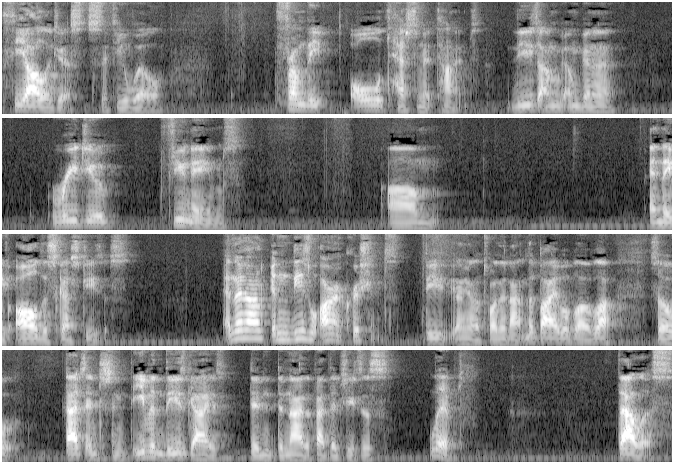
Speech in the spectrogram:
theologists, if you will, from the Old Testament times. These I'm I'm gonna read you a few names. Um, and they've all discussed Jesus. And they're not, and these aren't Christians. These, you know, that's why they're not in the Bible. Blah blah blah. So that's interesting. Even these guys didn't deny the fact that Jesus lived. Thallus,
